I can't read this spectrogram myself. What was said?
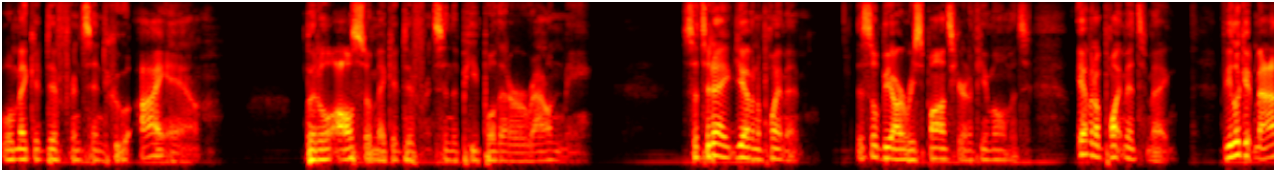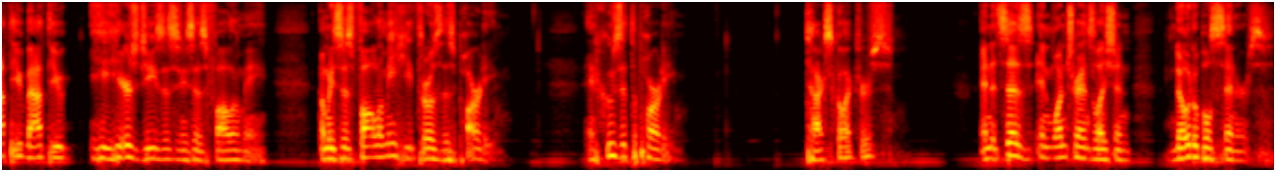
will make a difference in who I am, but it'll also make a difference in the people that are around me. So today, you have an appointment. This will be our response here in a few moments. You have an appointment to make. If you look at Matthew, Matthew, he hears Jesus and he says, Follow me. And when he says, Follow me, he throws this party. And who's at the party? Tax collectors, And it says in one translation, notable sinners.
